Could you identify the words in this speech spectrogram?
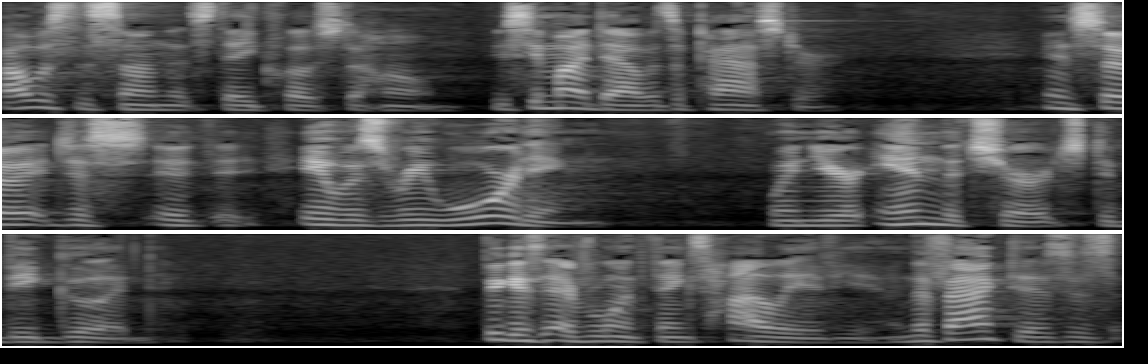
I was the son that stayed close to home. You see, my dad was a pastor. And so it just, it, it, it was rewarding when you're in the church to be good because everyone thinks highly of you. And the fact is, is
